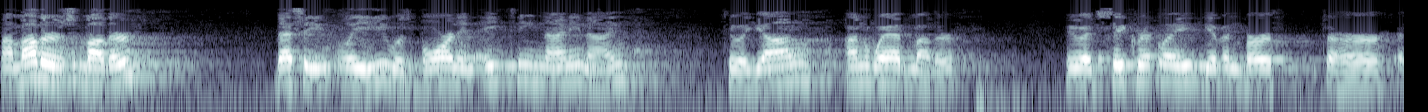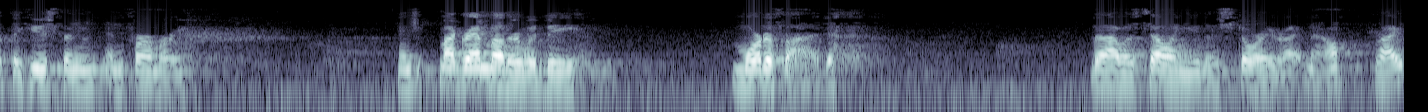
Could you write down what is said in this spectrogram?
My mother's mother, Bessie Lee, was born in 1899 to a young, unwed mother who had secretly given birth to her at the Houston Infirmary. And my grandmother would be mortified that I was telling you this story right now, right?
